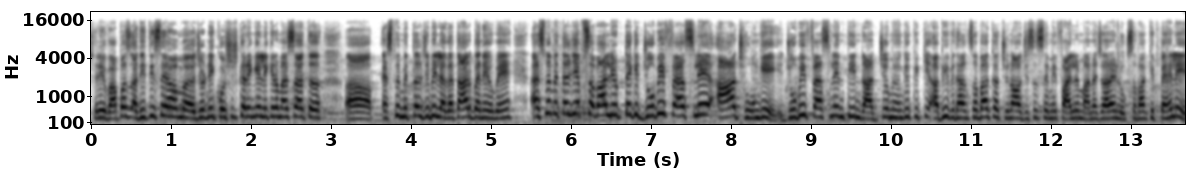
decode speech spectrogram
चलिए, वापस अदिति से हम जुड़ने की कोशिश करेंगे, लेकिन हमारे साथ एसपी मित्तल जी भी लगातार बने हुए हैं। एसपी मित्तल जी, अब सवाल ये उठते हैं कि जो भी फैसले आज होंगे, जो भी फैसले इन तीन राज्यों में होंगे, क्योंकि अभी विधानसभा का चुनाव जिसे सेमीफाइनल माना जा रहा है, लोकसभा के पहले,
